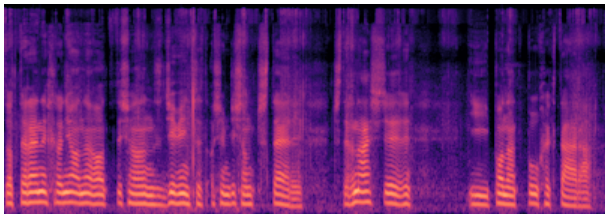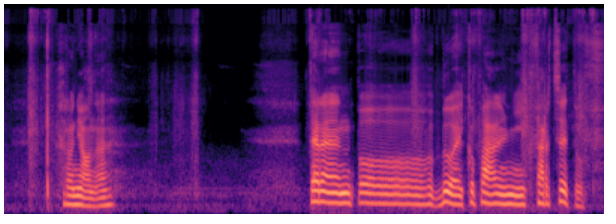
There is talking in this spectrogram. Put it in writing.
To tereny chronione od 1984. 14 i ponad pół hektara chronione. Teren po byłej kopalni kwarcytów.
